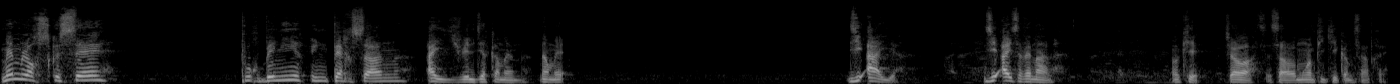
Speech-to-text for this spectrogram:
Même lorsque c'est pour bénir une personne. Aïe, je vais le dire quand même. Non mais. Dis aïe. Dis aïe, ça fait mal. Ok, tu vas voir, ça va moins piquer comme ça après.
